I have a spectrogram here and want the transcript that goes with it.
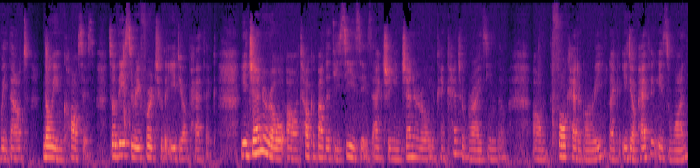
without knowing causes. So these refer to the idiopathic. In general, uh, talk about the diseases. Actually, in general, you can categorize in the um, four category. Like idiopathic is one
